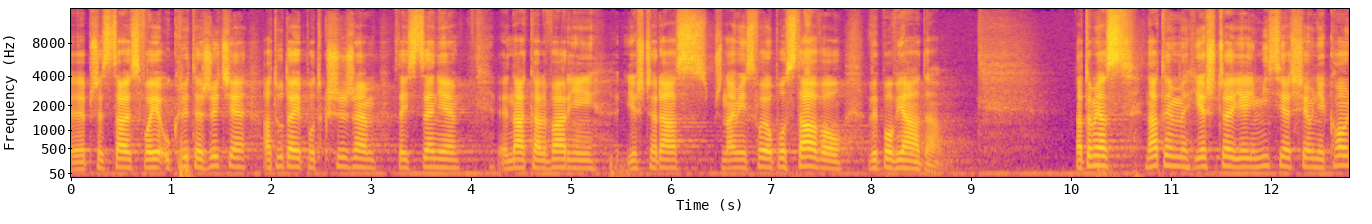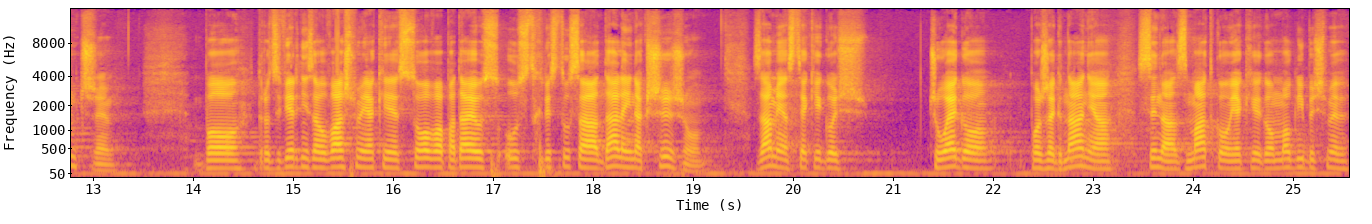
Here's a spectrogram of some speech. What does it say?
y, przez całe swoje ukryte życie, a tutaj pod krzyżem w tej scenie y, na Kalwarii jeszcze raz, przynajmniej swoją postawą, wypowiada. Natomiast na tym jeszcze jej misja się nie kończy, bo drodzy wierni, zauważmy, jakie słowa padają z ust Chrystusa dalej na krzyżu. Zamiast jakiegoś czułego pożegnania syna z matką, jakiego moglibyśmy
